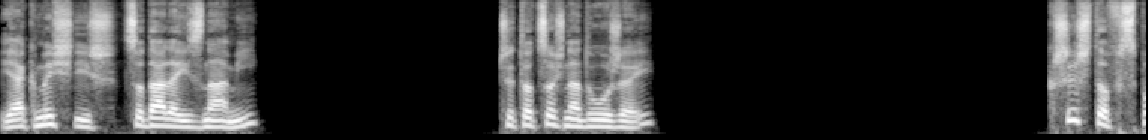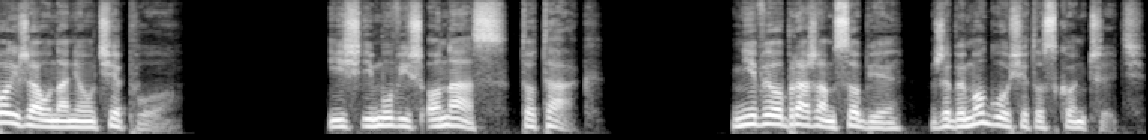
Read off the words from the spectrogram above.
Jak myślisz, co dalej z nami? Czy to coś na dłużej? Krzysztof spojrzał na nią ciepło. Jeśli mówisz o nas, to tak. Nie wyobrażam sobie, żeby mogło się to skończyć.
